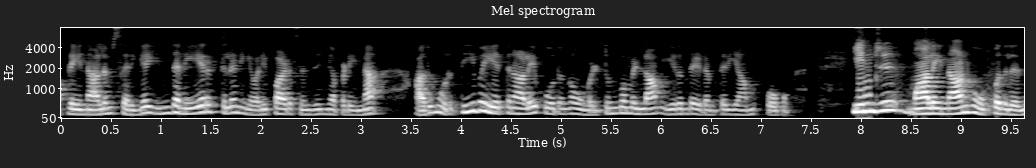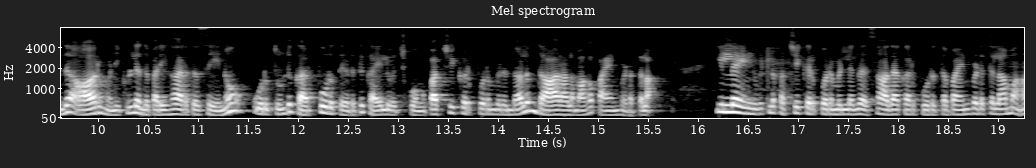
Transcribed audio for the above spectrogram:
அப்படின்னாலும் சரிங்க. இந்த நேரத்தில் நீங்கள் வழிபாடு செஞ்சீங்க அப்படின்னா அதுவும் ஒரு தீபை ஏற்றினாலே போதுங்க. உங்கள் துன்பம் இல்லாமல் இருந்த இடம் தெரியாமல் போகும். இன்று மாலை நான்கு முப்பதுலேருந்து ஆறு மணிக்குள்ளே இந்த பரிகாரத்தை செய்யணும். ஒரு துண்டு கற்பூரத்தை எடுத்து கையில் வச்சுக்கோங்க. பச்சை கற்பூரம் இருந்தாலும் தாராளமாக பயன்படுத்தலாம். இல்லை எங்கள் வீட்டில் பச்சை கற்பூரம் இல்லைங்க. சாதா கற்பூரத்தை பயன்படுத்தலாமா?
